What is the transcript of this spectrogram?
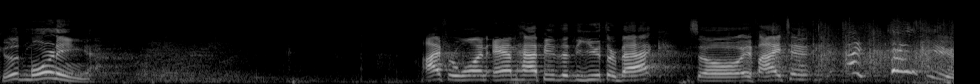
Good morning. I, for one, am happy that the youth are back. So if I tend, I thank you.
